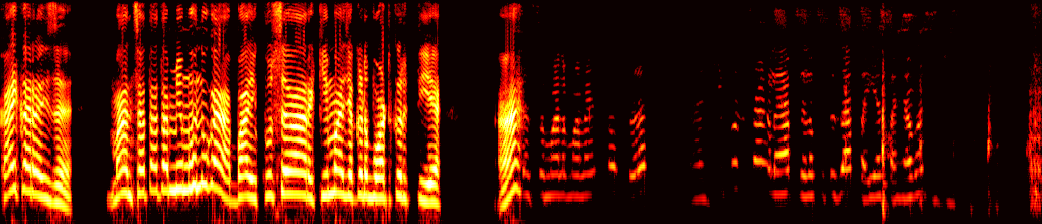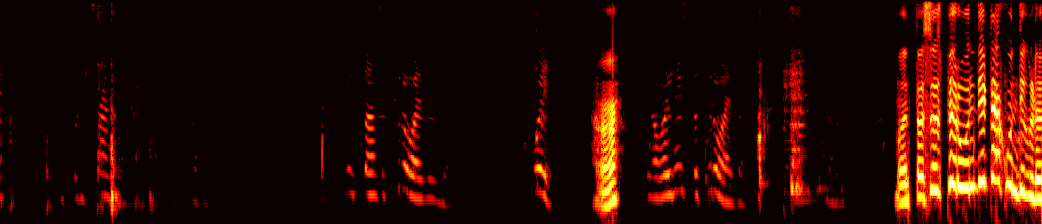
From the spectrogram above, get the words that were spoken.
काय करायचं? माणसात आता मी म्हणू का बायको सारखी माझ्याकडे बॉट करतीये? हा तसं मला म्हणायचं नव्हतं. अं, ही पण चांगलं आहे आपल्याला कुठं जाता येता ह्या बाकी ही पण चांगलं आहे. ह्या बाकी. नुसतं असं फिरवायचं जर. होय. आ? ह्या बाई नुसतं फिरवायचं. मग तसंच फिरवून ती टाकून तिकडं.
